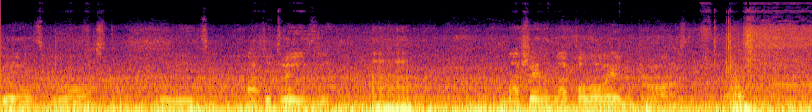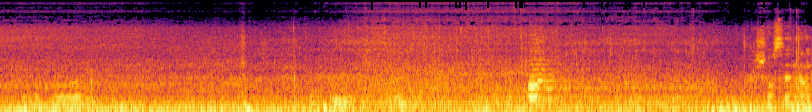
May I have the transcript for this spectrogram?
Капець, просто. Дивіться. А, тут виїзді. Угу. Машина наполовину просто. Що сигнал?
